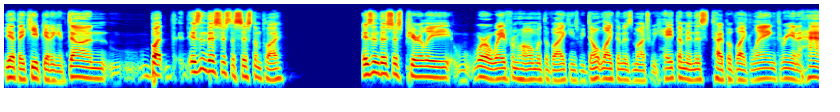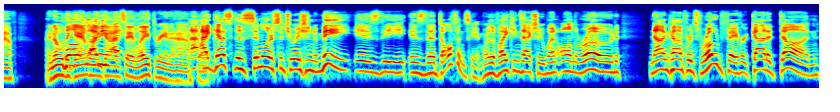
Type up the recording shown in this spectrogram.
Yet they keep getting it done. But isn't this just a system play? Isn't this just purely we're away from home with the Vikings? We don't like them as much. We hate them in this type of like laying three and a half. I know the Well, I gambling mean, gods I- say lay three and a half. I, I guess the similar situation to me is the is the Dolphins game where the Vikings actually went on the road, non-conference road favorite, got it done.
